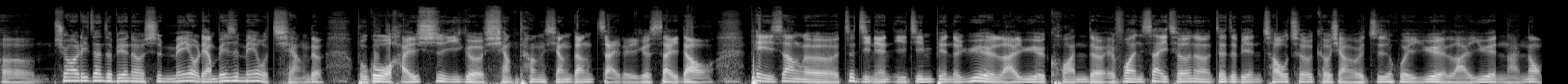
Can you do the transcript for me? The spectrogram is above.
呃，匈牙利站这边呢是没有，两边是没有墙的，不过还是一个相当相当窄的一个赛道，配上了这几年已经变得越来越宽的 F1 赛车呢，在这边超车可想而知会越来越难哦。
